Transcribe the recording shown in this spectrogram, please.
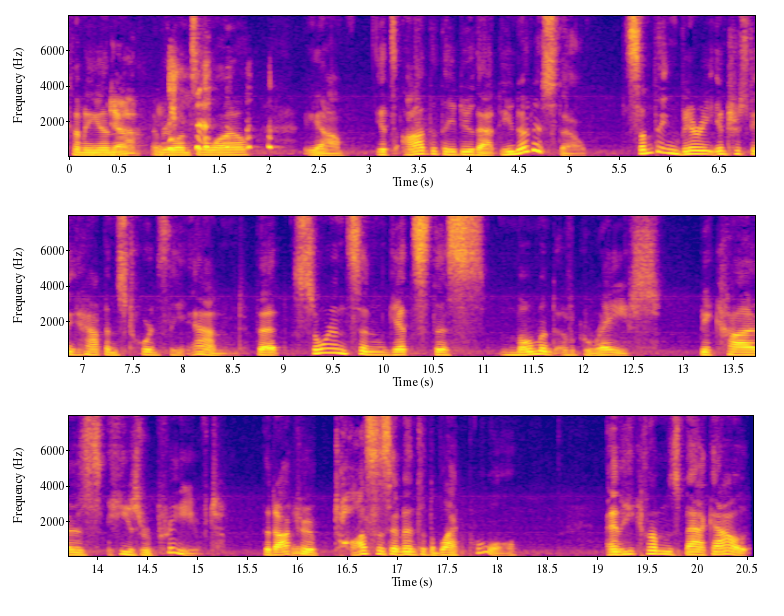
coming in Yeah. every once in a while. Yeah, it's odd that they do that. You notice, though, something very interesting happens towards the end that Sorenson gets this moment of grace because he's reprieved. The doctor hmm. tosses him into the black pool, and he comes back out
